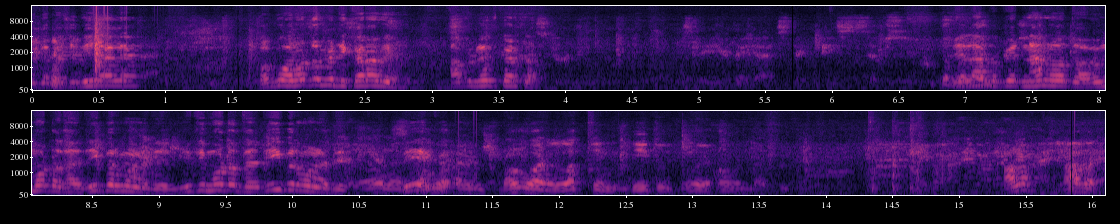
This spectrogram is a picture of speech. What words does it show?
એટલે પછી નહીં હાલે. ભગવાન ઓટોમેટિક કરાવે. આપણે નથી કરતા. પેલા આપણો પેટ નાનો હતો હવે મોટો થાય એ પ્રમાણે ઈથી મોટો થાય એ પ્રમાણે દે. બે કરાવે. ભગવાન લખીને દીધું હાલો. હા ભાઈ.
